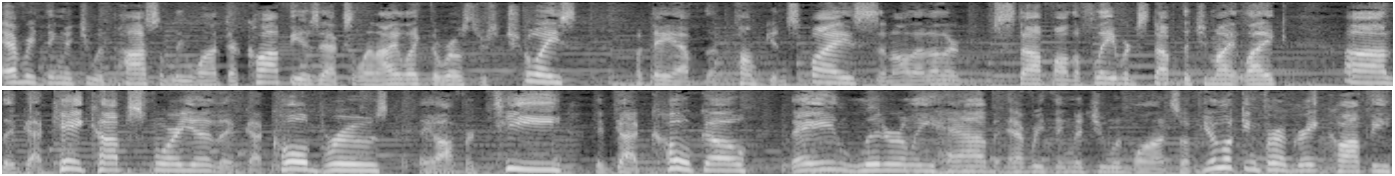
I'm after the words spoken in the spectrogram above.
everything that you would possibly want. Their coffee is excellent. I like the roaster's choice, but they have the pumpkin spice and all that other stuff, all the flavored stuff that you might like. Uh, they've got K cups for you. They've got cold brews. They offer tea. They've got cocoa. They literally have everything that you would want. So if you're looking for a great coffee,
